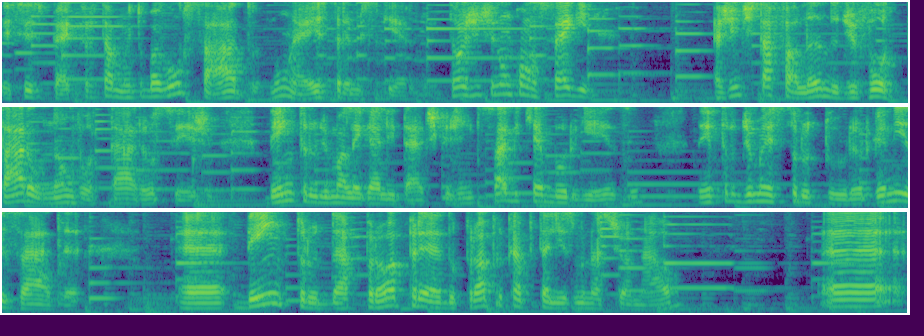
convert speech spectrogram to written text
Esse espectro está muito bagunçado, não é extrema esquerda. Então a gente não consegue. A gente está falando de votar ou não votar, ou seja, dentro de uma legalidade que a gente sabe que é burguesa, dentro de uma estrutura organizada, é, dentro da própria do próprio capitalismo nacional. É,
